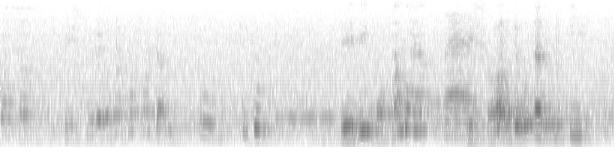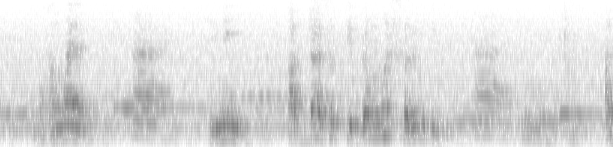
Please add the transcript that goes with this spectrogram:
কর্তা বিষ্ণু দেবতার কথাও জানি কিন্তু দেবী মহামায়া হ্যাঁ। এই সব দেবতার রূপই মহামায়া। হ্যাঁ। তিনি আদ্যাশক্তি ব্রহ্মস্বরূপী। হ্যাঁ। আর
